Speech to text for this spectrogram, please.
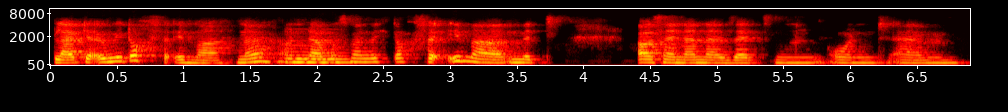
bleibt ja irgendwie doch für immer. Ne? Und mhm. da muss man sich doch für immer mit auseinandersetzen. Und ähm,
